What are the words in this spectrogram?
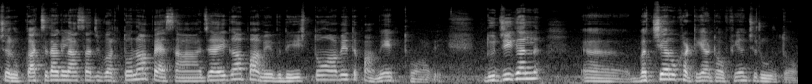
ਚਲੋ, ਕੱਚ ਦਾ ਗਲਾਸ ਅੱਜ ਵਰਤੋ ਨਾ ਪੈਸਾ ਆ ਜਾਏਗਾ, ਭਾਵੇਂ ਵਿਦੇਸ਼ ਤੋਂ ਆਵੇ ਤੇ ਭਾਵੇਂ ਇੱਥੋਂ ਆਵੇ। ਦੂਜੀ ਗੱਲ ਬੱਚਿਆਂ ਨੂੰ ਖੱਟੀਆਂ ਟੌਫੀਆਂ ਜ਼ਰੂਰ ਦਿਓ।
